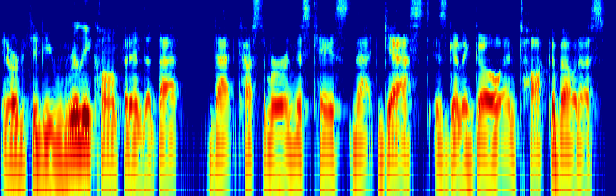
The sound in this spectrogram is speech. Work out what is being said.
in order to be really confident that that, that customer, in this case, that guest, is going to go and talk about us?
